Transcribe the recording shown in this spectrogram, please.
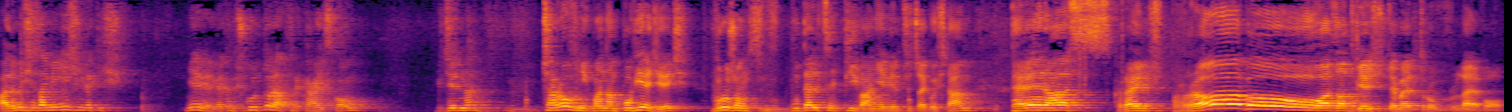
Ale my się zamieniliśmy w jakiś, nie wiem, jakąś kulturę afrykańską, gdzie na, czarownik ma nam powiedzieć, wróżąc w butelce piwa, nie wiem czy czegoś tam, teraz skręć w prawo, a za 200 metrów w lewo.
